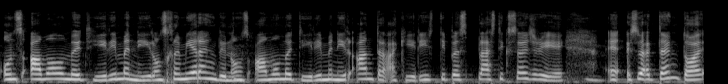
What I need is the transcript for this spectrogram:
Ons almal moet hierdie manier ons gremering doen, ons almal moet hierdie manier aantrek, hierdie tipe plastic surgery hê. En so ek dink daai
